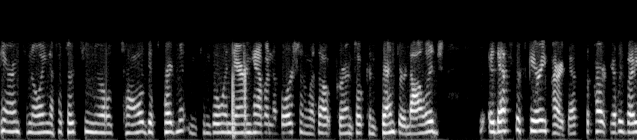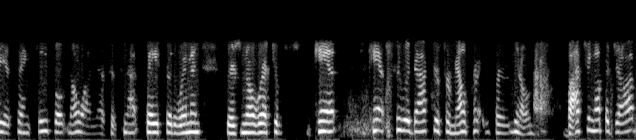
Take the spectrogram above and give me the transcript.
parents knowing if a 13 year old child gets pregnant and can go in there and have an abortion without parental consent or knowledge. That's the scary part. That's the part everybody is saying, please vote no on this. It's not safe for the women. There's no retro. You can't you can't sue a doctor for mal for you know botching up a job.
